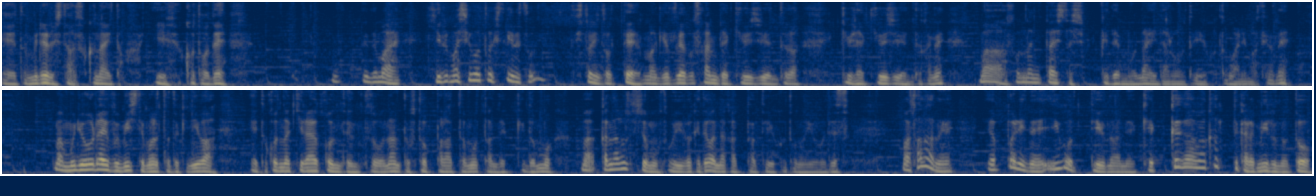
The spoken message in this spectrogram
えーと、見れる人は少ないということででまあ昼間仕事している人にとって、まあ、月額390円とか990円とかねまあそんなに大した出費でもないだろうということもありますよね。まあ、無料ライブ見せてもらった時には、えー、とこんなキラーコンテンツをなんと太っ腹と思ったんだけども、まあ、必ずしもそういうわけではなかったということのようです。まあ、ただねやっぱりね囲碁っていうのはね結果が分かってから見るのと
